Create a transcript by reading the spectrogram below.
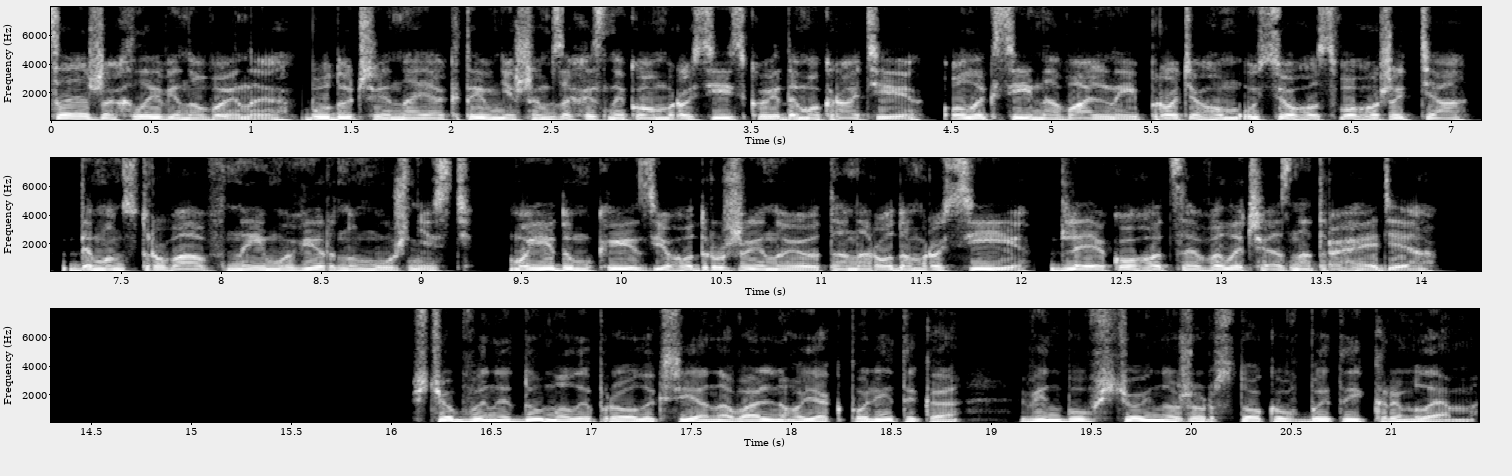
Це жахливі новини. Будучи найактивнішим захисником російської демократії, Олексій Навальний протягом усього свого життя демонстрував неймовірну мужність. Мої думки з його дружиною та народом Росії, для якого це величезна трагедія. Щоб ви не думали про Олексія Навального як політика, він був щойно жорстоко вбитий Кремлем.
